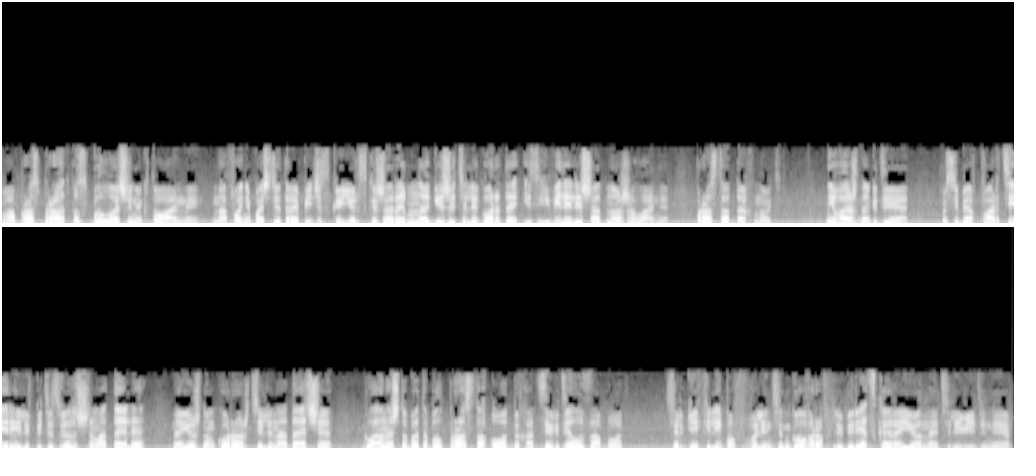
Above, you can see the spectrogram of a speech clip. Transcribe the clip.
Вопрос про отпуск был очень актуальный. На фоне почти тропической июльской жары многие жители города изъявили лишь одно желание – просто отдохнуть. Неважно где – у себя в квартире или в пятизвездочном отеле, на южном курорте или на даче. Главное, чтобы это был просто отдых от всех дел и забот. Сергей Филиппов, Валентин Говоров, Люберецкое районное телевидение.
